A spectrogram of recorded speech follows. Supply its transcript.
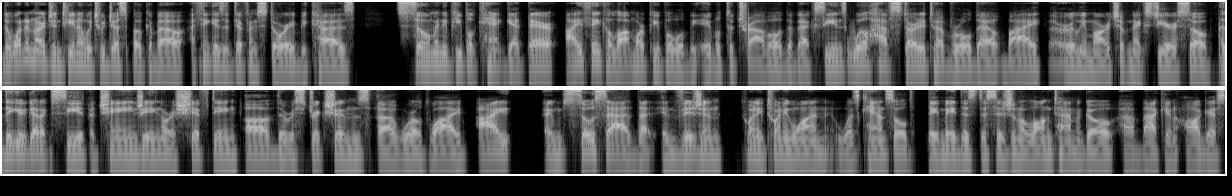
The one in Argentina, which we just spoke about, I think is a different story because so many people can't get there. I think a lot more people will be able to travel. The vaccines will have started to have rolled out by early March of next year. So I think you're going to see a changing or a shifting of the restrictions uh, worldwide. I am so sad that Envision 2021 was canceled. They made this decision a long time ago, uh, back in August.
